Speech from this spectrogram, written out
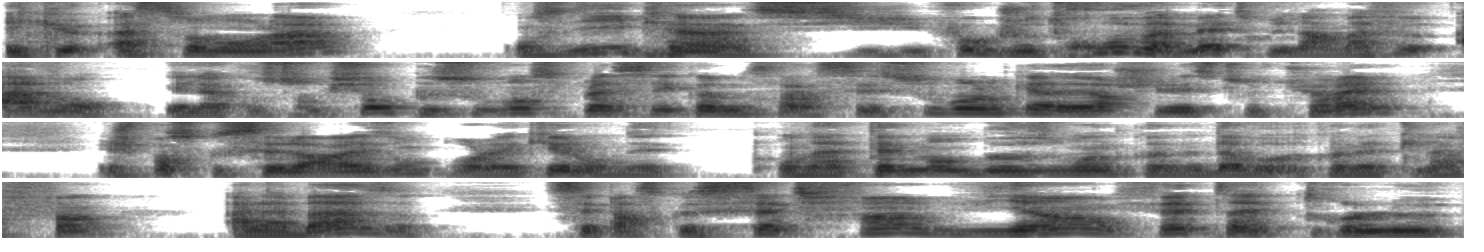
Et que à ce moment-là, on se dit, eh bien, il faut que je trouve à mettre une arme à feu avant. Et la construction peut souvent se placer comme ça. C'est souvent le cas d'ailleurs chez les structurels. Et je pense que c'est la raison pour laquelle on, est, on a tellement besoin de connaître la fin à la base. C'est parce que cette fin vient en fait être le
